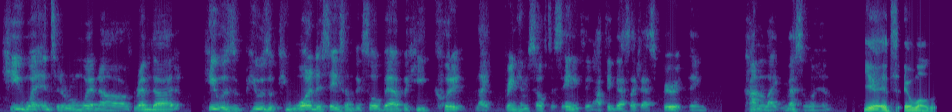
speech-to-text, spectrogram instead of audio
he went into the room when uh Rem died, he was he was he wanted to say something so bad, but he couldn't like bring himself to say anything. I think that's like that spirit thing, kind of like messing with him. Yeah, it's it won't.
